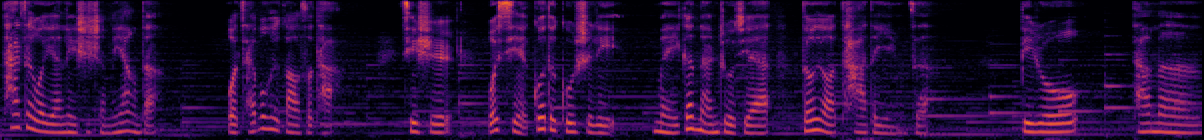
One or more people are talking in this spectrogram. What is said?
他在我眼里是什么样的。我才不会告诉他，其实我写过的故事里每一个男主角。都有他的影子，比如，他们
